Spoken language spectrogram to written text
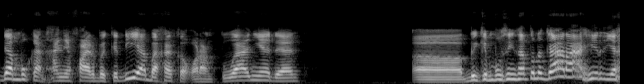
Dan bukan hanya fireback ke dia bahkan ke orang tuanya dan uh, bikin pusing satu negara akhirnya.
